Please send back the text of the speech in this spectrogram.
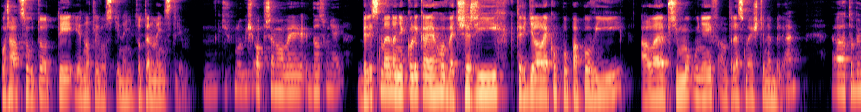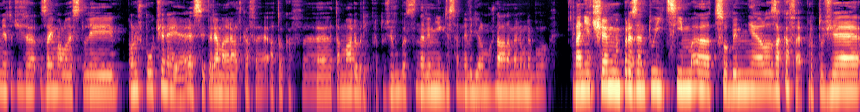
pořád jsou to ty jednotlivosti, není to ten mainstream. Když mluvíš o Přemovi, byl jsi u něj? Byli jsme na několika jeho večeřích, který dělal jako pop-upový, ale přímo u něj v Antré jsme ještě nebyli. Ne? To by mě totiž zajímalo, jestli on už poučený je, jestli teda má rád kafe a to kafe tam má dobrý, protože vůbec nevím, nikdy jsem neviděl možná na menu nebo na něčem prezentujícím, eh, co by měl za kafe, protože eh,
